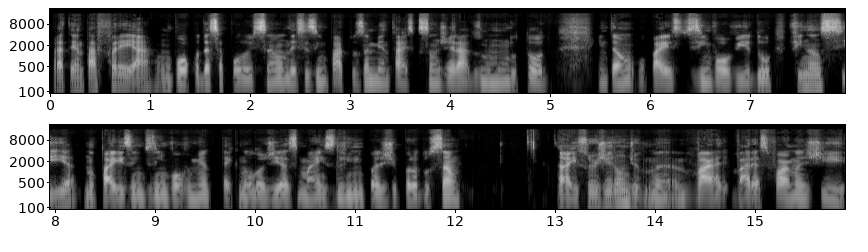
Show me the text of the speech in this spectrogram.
para tentar frear um pouco dessa poluição, desses impactos ambientais que são gerados no mundo todo. Então o país desenvolvido financia no país em desenvolvimento tecnologias mais limpas de produção. Aí surgiram de, várias formas de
